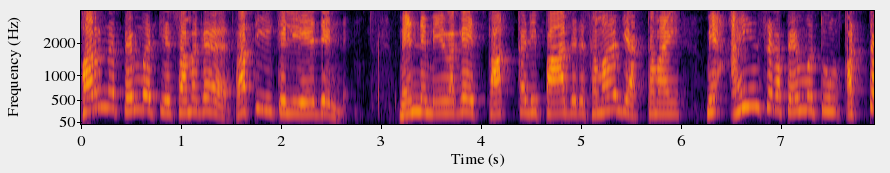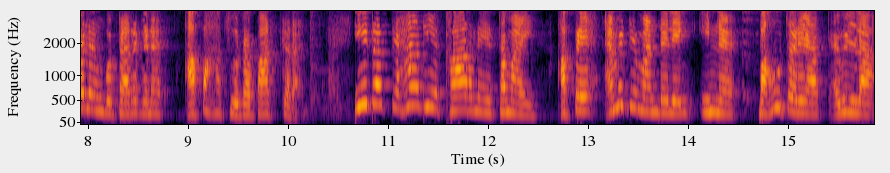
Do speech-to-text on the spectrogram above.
පරණ පෙම්වතිය සමග රතී කෙලියේ දෙන්න. මෙන්න මේ වගේ තක්කඩි පාදර සමාජයක් තමයි මේ අහිංසක පෙම්වතුන් අත්අඩංගුවට අරගෙන අපහසුවට පත් කරන්නේ. ඊටත් එහා ගිය කාරණය තමයි අපේ ඇමති මණ්ඩලයෙන් ඉන්න බහුතරයක් ඇවිල්ලා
